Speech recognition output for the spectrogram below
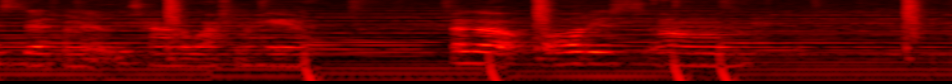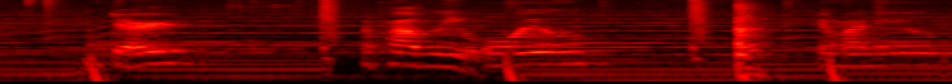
It's definitely time to wash my hair. I got all this um dirt and probably oil in my nails.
